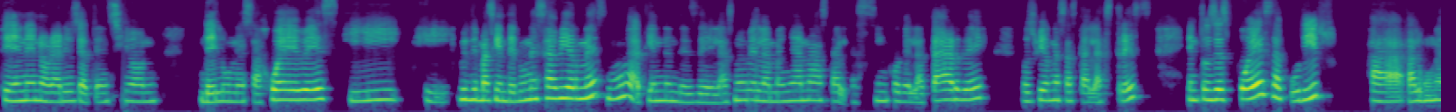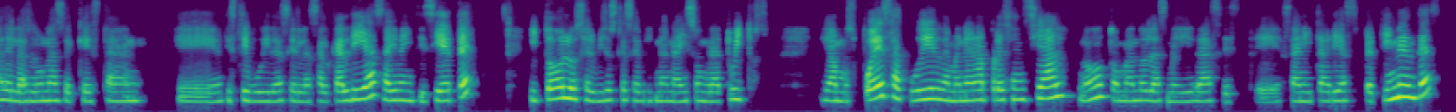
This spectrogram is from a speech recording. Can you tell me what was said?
tienen horarios de atención de lunes a jueves y, y, más bien de lunes a viernes, ¿no? Atienden desde las 9 de la mañana hasta las 5 de la tarde, los viernes hasta las 3. Entonces puedes acudir a alguna de las lunas de que están eh, distribuidas en las alcaldías, hay 27 y todos los servicios que se brindan ahí son gratuitos digamos, puedes acudir de manera presencial, ¿no? Tomando las medidas este, sanitarias pertinentes,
